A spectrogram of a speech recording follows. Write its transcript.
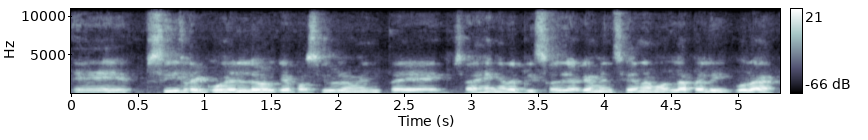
Eh, sí recuerdo que posiblemente, o sea, en el episodio que mencionamos la película,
